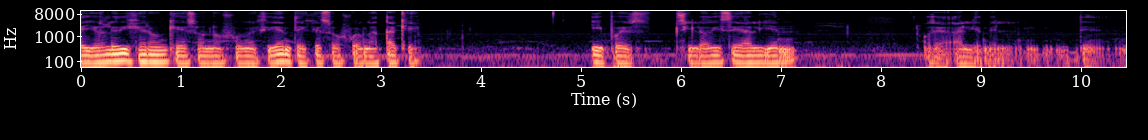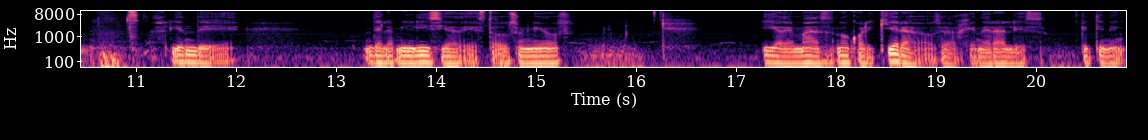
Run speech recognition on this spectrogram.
ellos le dijeron que eso no fue un accidente que eso fue un ataque. Y pues si lo dice alguien o sea, alguien del, de, alguien de, de la milicia de Estados Unidos y además no cualquiera, o sea, generales que tienen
